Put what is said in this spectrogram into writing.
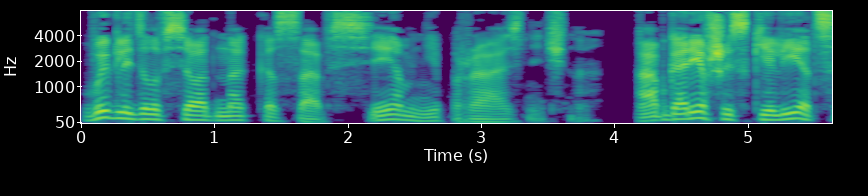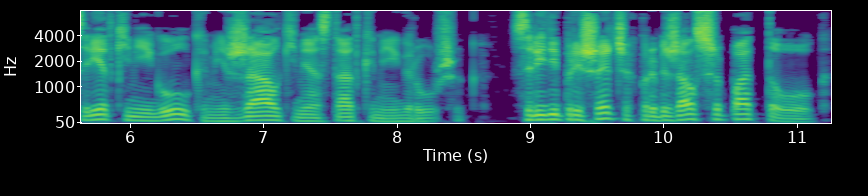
Выглядело все, однако, совсем не празднично. Обгоревший скелет с редкими иголками и жалкими остатками игрушек. Среди пришедших пробежал шепоток,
